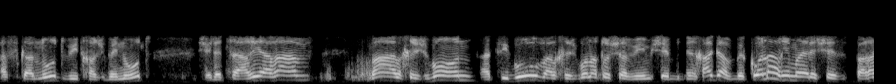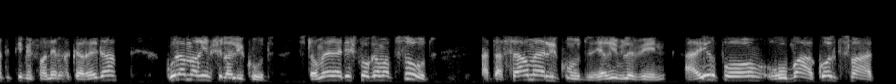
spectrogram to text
עסקנות והתחשבנות. שלצערי הרב באה על חשבון הציבור ועל חשבון התושבים, שדרך אגב, בכל הערים האלה שפרטתי בפניך כרגע, כולם ערים של הליכוד. זאת אומרת, יש פה גם אבסורד. אתה שר מהליכוד, יריב לוין, העיר פה, רובה, כל צפת,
